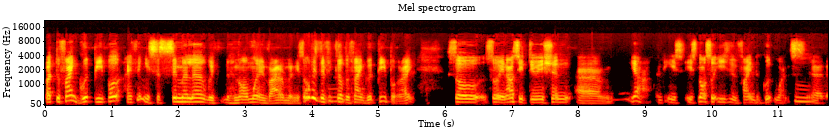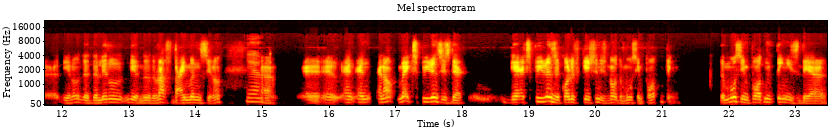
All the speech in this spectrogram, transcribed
but to find good people, I think it's similar with the normal environment. It's always difficult to find good people, right? So, so in our situation, um, yeah, it's, it's not so easy to find the good ones. Mm. Uh, the, you know, the, the little, you know, the rough diamonds. You know, Yeah. uh, and and and our, my experience is that their experience and qualification is not the most important thing. the most important thing is their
